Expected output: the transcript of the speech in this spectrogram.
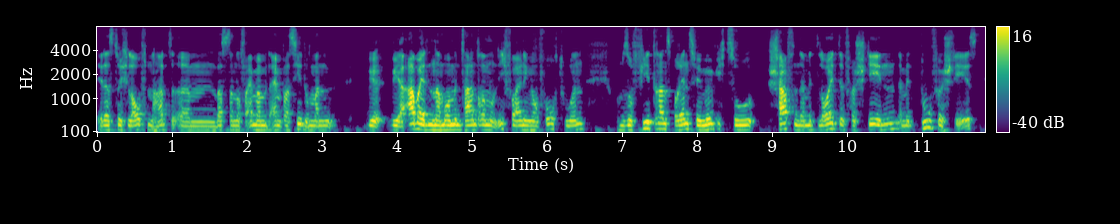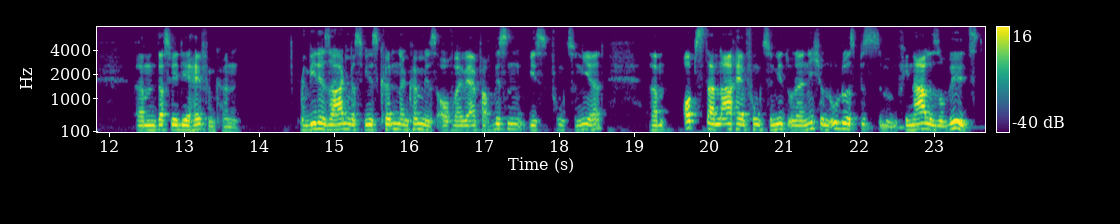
der das durchlaufen hat, ähm, was dann auf einmal mit einem passiert. Und man, wir, wir arbeiten da momentan dran und ich vor allen Dingen auf Hochtouren, um so viel Transparenz wie möglich zu schaffen, damit Leute verstehen, damit du verstehst, ähm, dass wir dir helfen können. Wenn wir dir sagen, dass wir es können, dann können wir es auch, weil wir einfach wissen, wie es funktioniert. Ähm, Ob es dann nachher funktioniert oder nicht und du es bis zum Finale so willst,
